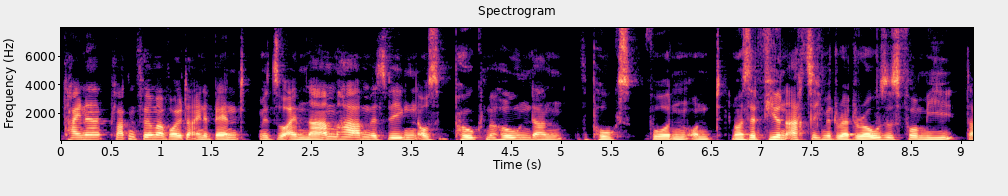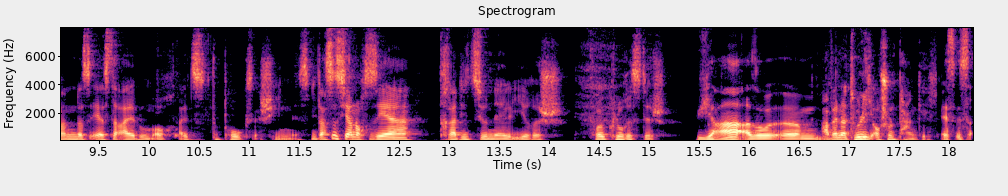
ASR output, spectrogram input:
Keine Plattenfirma wollte eine Band mit so einem Namen haben, weswegen aus Poke Mahone dann The Pokes wurden und 1984 mit Red Roses for Me dann das erste Album auch als The Pokes erschienen ist. Und das ist ja noch sehr traditionell irisch, folkloristisch. Ja, also ähm, Aber natürlich auch schon punkig. es ist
